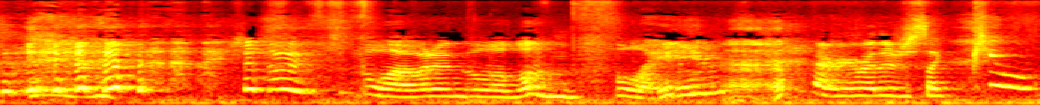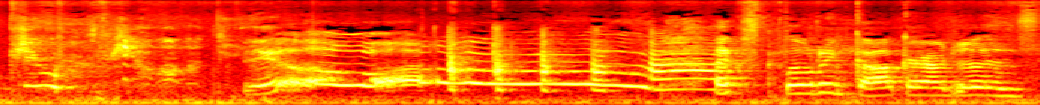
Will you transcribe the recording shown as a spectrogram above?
just explode into little flame everywhere. They're just like pew pew pew. Exploding cockroaches.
